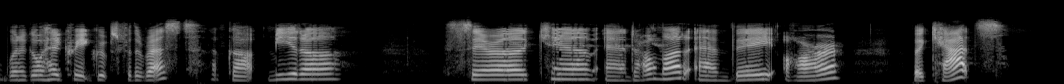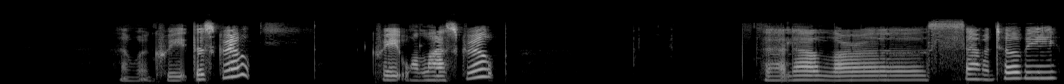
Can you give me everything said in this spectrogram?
I'm going to go ahead and create groups for the rest. I've got Mira, Sarah, Kim, and Omar, and they are the cats. I'm going to create this group, create one last group. Stella, Laura, Sam, and Toby.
